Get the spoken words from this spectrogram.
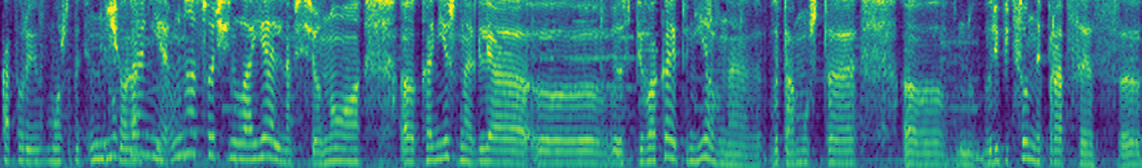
который может быть включен ну, конечно, У нас очень лояльно все, но, э, конечно, для э, спивака это нервно, потому что э, репетиционный процесс, э,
